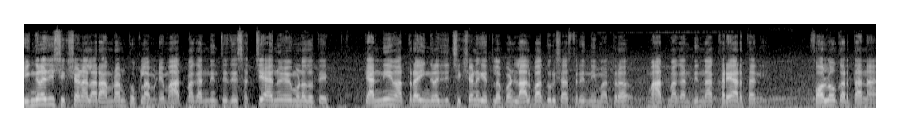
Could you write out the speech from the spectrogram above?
इंग्रजी शिक्षणाला रामराम ठोकला. म्हणजे महात्मा गांधींचे जे सच्चे अनुयायी म्हणत होते त्यांनी मात्र इंग्रजीत शिक्षण घेतलं. पण लालबहादूर शास्त्रींनी मात्र महात्मा गांधींना खऱ्या अर्थाने फॉलो करताना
